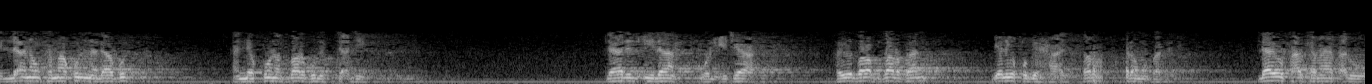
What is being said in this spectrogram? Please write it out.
إلا أنه كما قلنا لابد أن يكون الضرب للتأديب. لا للإيلام والإيجاع. فيضرب ضربا يليق بحاله ضرب غير مبرر. لا يفعل كما يفعل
